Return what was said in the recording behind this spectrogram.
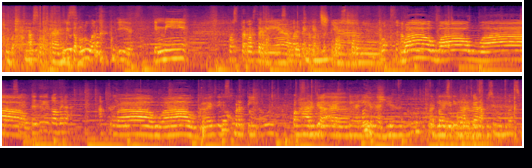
Coba asal Ini udah keluar. iya. Ini Poster Posternya, dari posternya. Apa? Wow wow wow? Jadi kamera. Wow wow guys ini seperti penghargaan Iya. hadiah. hadiah hadiah. Penghargaan. Apa sih? Ngobrol sih.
